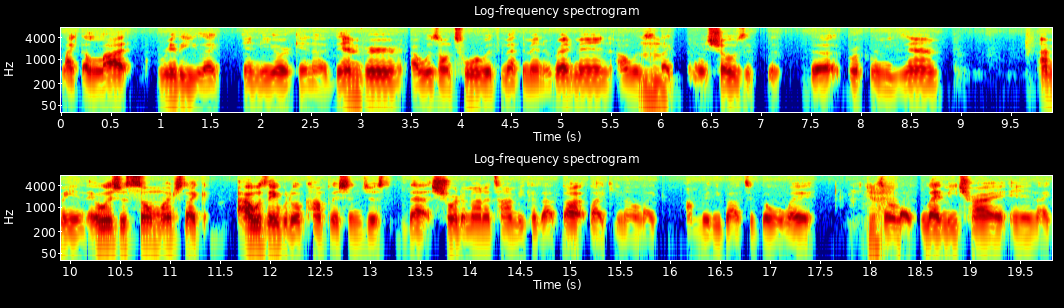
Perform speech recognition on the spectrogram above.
like a lot really like in New York and uh, Denver. I was on tour with Method Man and Redman. I was mm-hmm. like doing shows at the, the Brooklyn Museum. I mean, it was just so much like I was able to accomplish in just that short amount of time because I thought like, you know, like I'm really about to go away. Yeah. So like let me try and like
